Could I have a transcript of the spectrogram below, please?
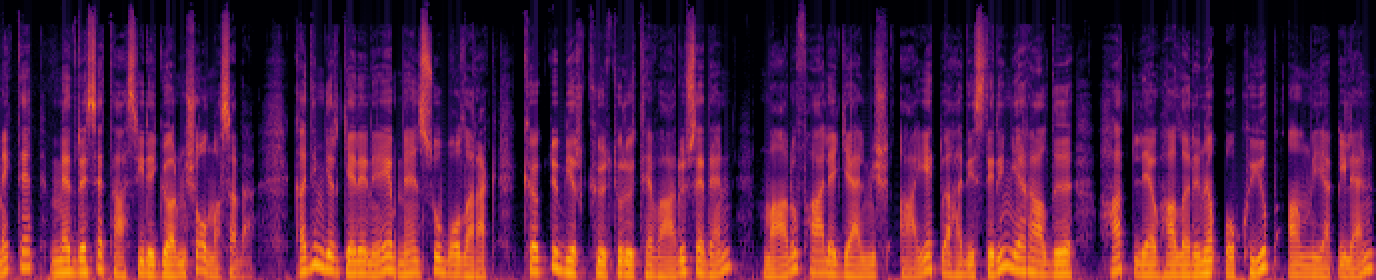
mektep, medrese tahsili görmüş olmasa da, kadim bir geleneğe mensup olarak köklü bir kültürü tevarüs eden, maruf hale gelmiş ayet ve hadislerin yer aldığı hat levhalarını okuyup anlayabilen,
